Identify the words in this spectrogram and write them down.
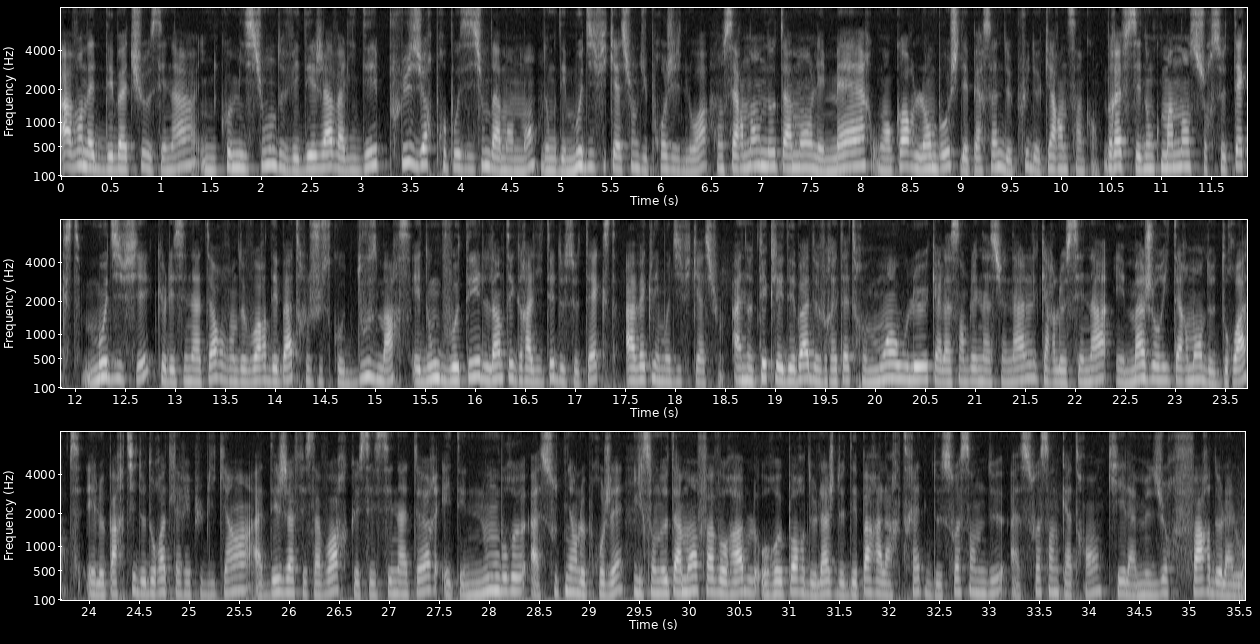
avant d'être débattue au Sénat, une commission devait déjà valider plusieurs propositions d'amendements, donc des modifications du projet de loi, concernant notamment les maires ou encore l'embauche des personnes de plus de 45 ans. Bref, c'est donc maintenant sur ce texte modifié que les sénateurs vont devoir débattre jusqu'au 12 mars et donc voter l'intégralité de ce texte avec les modifications. À noter que les débats devraient être moins houleux qu'à l'Assemblée nationale car le Sénat est majoritairement de droite et le parti de droite Les Républicains a déjà fait savoir que ses sénateurs étaient nombreux à soutenir le projet. Ils sont notamment favorables au report de l'âge de départ à la retraite de 62 à 64 ans qui est la mesure phare de la loi.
